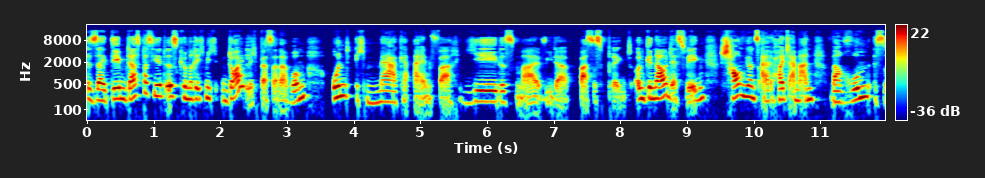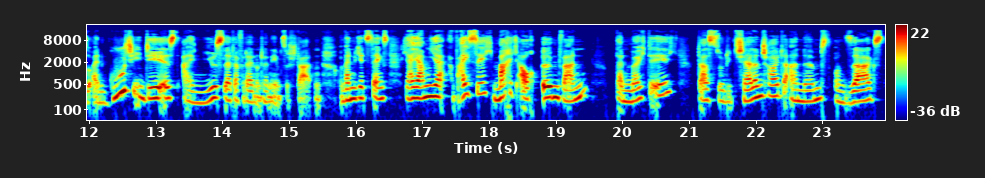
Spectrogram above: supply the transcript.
seitdem das passiert ist, kümmere ich mich deutlich besser darum. Und ich merke einfach jedes Mal wieder, was es bringt. Und genau deswegen schauen wir uns heute einmal an, warum es so eine gute Idee ist, ein Newsletter für dein Unternehmen zu starten. Und wenn du jetzt denkst, ja, ja, mir weiß ich, mache ich auch irgendwann, dann möchte ich, dass du die Challenge heute annimmst und sagst,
